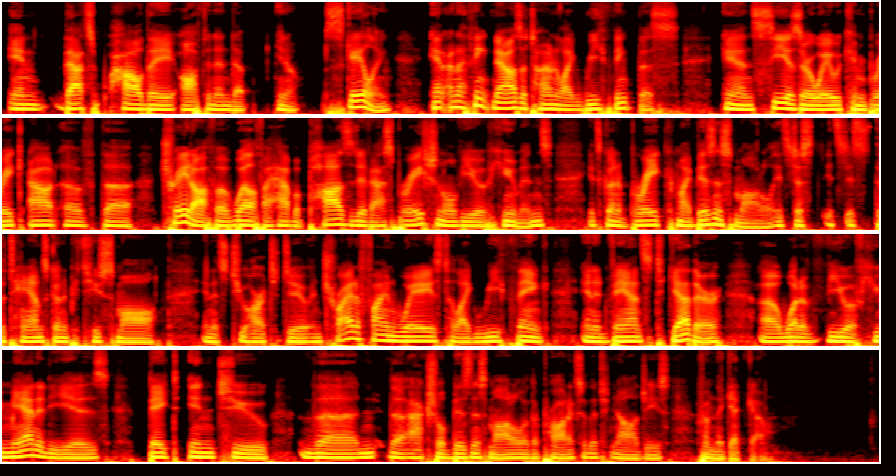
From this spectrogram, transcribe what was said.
and that's how they often end up, you know, scaling. And and I think now is a time to like rethink this and see is there a way we can break out of the trade off of, well, if I have a positive aspirational view of humans, it's going to break my business model. It's just, it's just, the TAM's going to be too small and it's too hard to do. And try to find ways to like rethink and advance together uh, what a view of humanity is baked into the the actual business model or the products or the technologies from the get go.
